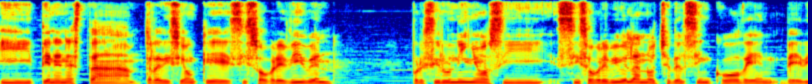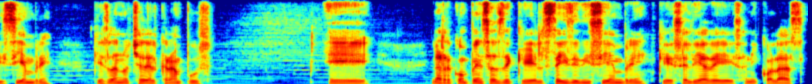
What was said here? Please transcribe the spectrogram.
Y tienen esta tradición que si sobreviven, por decir un niño, si, si sobrevive la noche del 5 de, diciembre, que es la noche del Krampus, eh, la recompensa es de que el 6 de diciembre, que es el día de San Nicolás,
